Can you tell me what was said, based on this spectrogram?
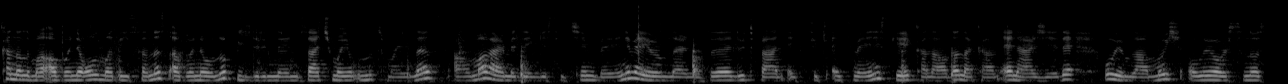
Kanalıma abone olmadıysanız abone olup bildirimlerinizi açmayı unutmayınız. Alma verme dengesi için beğeni ve yorumlarınızı lütfen eksik etmeyiniz ki kanaldan akan enerjiye de uyumlanmış oluyorsunuz.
